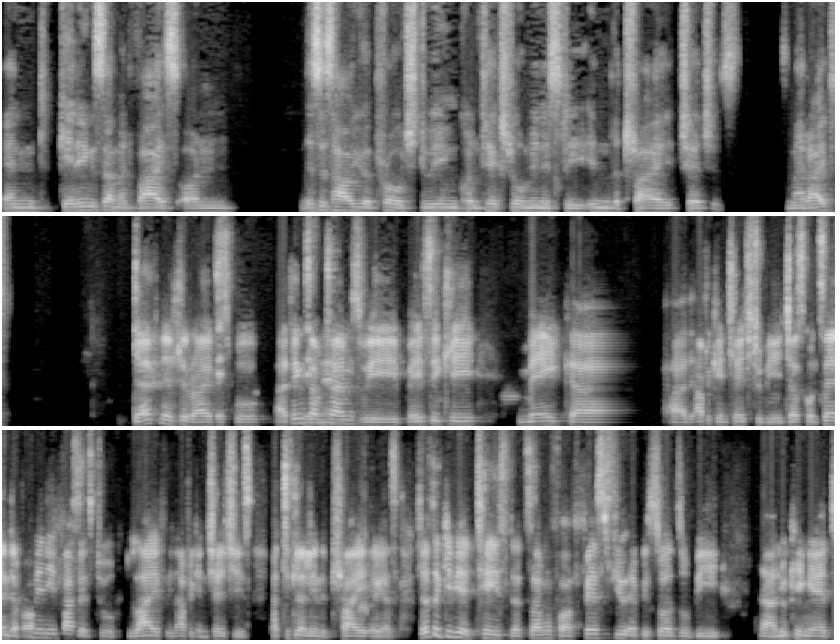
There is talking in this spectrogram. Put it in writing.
and getting some advice on this is how you approach doing contextual ministry in the tri churches. Am I right? Definitely right, Sbu. I think sometimes we basically make uh, uh, the African church to be just concerned about many facets to life in African churches, particularly in the tri areas. Just to give you a taste, that some of our first few episodes will be uh, looking at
